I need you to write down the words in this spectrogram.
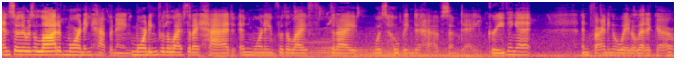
And so there was a lot of mourning happening. Mourning for the life that I had and mourning for the life that I was hoping to have someday. Grieving it, and finding a way to let it go.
